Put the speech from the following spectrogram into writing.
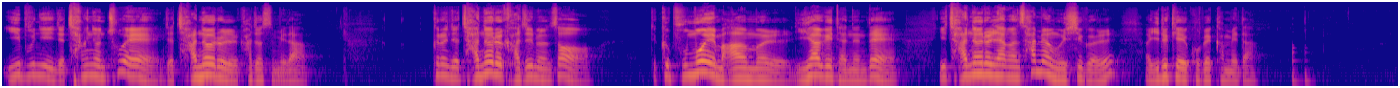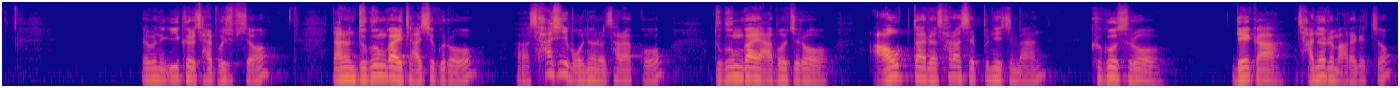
이분이 이제 작년 초에 이제 자녀를 가졌습니다. 그런 이제 자녀를 가지면서 그 부모의 마음을 이해하게 됐는데 이 자녀를 향한 사명 의식을 이렇게 고백합니다. 여러분 이 글을 잘 보십시오. 나는 누군가의 자식으로 45년을 살았고 누군가의 아버지로 아홉 달을 살았을 뿐이지만 그곳으로 내가 자녀를 말하겠죠.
